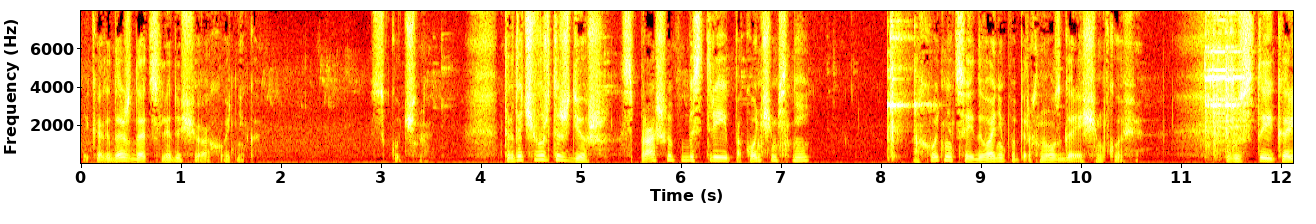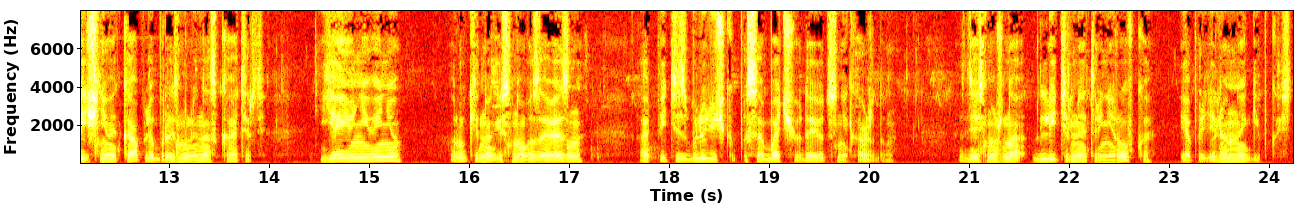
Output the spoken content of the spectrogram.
и когда ждать следующего охотника. Скучно. Тогда чего же ты ждешь? Спрашивай побыстрее, покончим с ней. Охотница едва не поперхнулась горящим кофе. Густые коричневые капли брызнули на скатерть. Я ее не виню. Руки, ноги снова завязаны, а пить из блюдечка по собачьи удается не каждому. Здесь нужна длительная тренировка и определенная гибкость.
